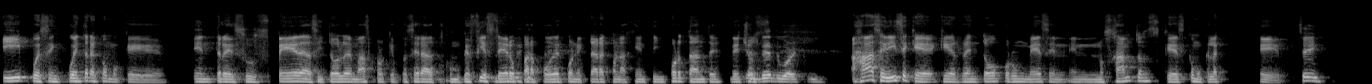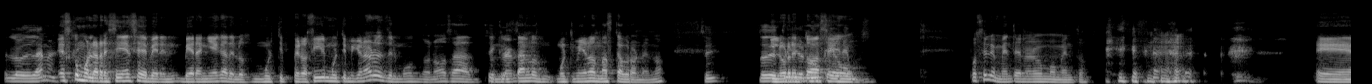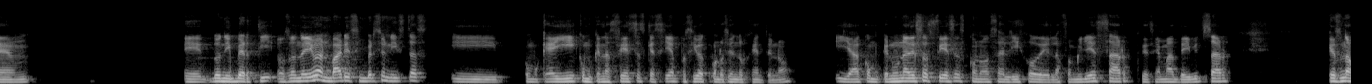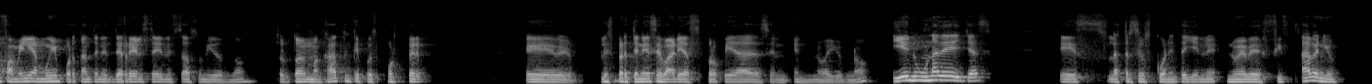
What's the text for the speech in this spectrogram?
y pues se encuentran como que entre sus pedas y todo lo demás, porque pues era como que fiestero para poder conectar con la gente importante. De hecho, el networking. Ajá, se dice que, que rentó por un mes en, en, los Hamptons, que es como que la... Eh, sí, lo de Lana. Es como la residencia de veraniega de los multi, pero sí, multimillonarios del mundo, ¿no? O sea, sí, claro. están los multimillonarios más cabrones, ¿no? Sí. y lo rentó hace un... Posiblemente en algún momento. eh, eh, donde invertí, o sea, donde iban varios inversionistas y como que ahí, como que en las fiestas que hacían, pues iba conociendo gente, ¿no? Y ya como que en una de esas fiestas conoce al hijo de la familia Sar, que se llama David Sar, que es una familia muy importante en el, de real estate en Estados Unidos, ¿no? Sobre todo en Manhattan, que pues por, eh, les pertenece varias propiedades en, en, Nueva York, ¿no? Y en una de ellas es la 349 Fifth Avenue,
